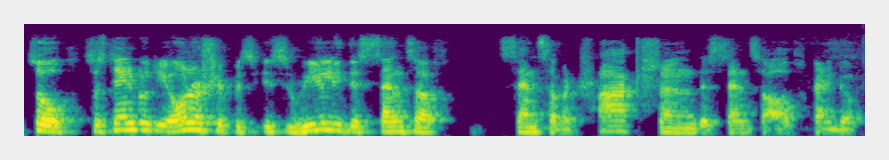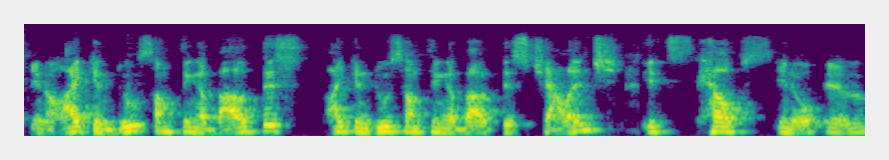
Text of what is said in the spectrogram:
So sustainability ownership is, is really this sense of sense of attraction, the sense of kind of, you know, I can do something about this. I can do something about this challenge. It helps, you know, uh,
